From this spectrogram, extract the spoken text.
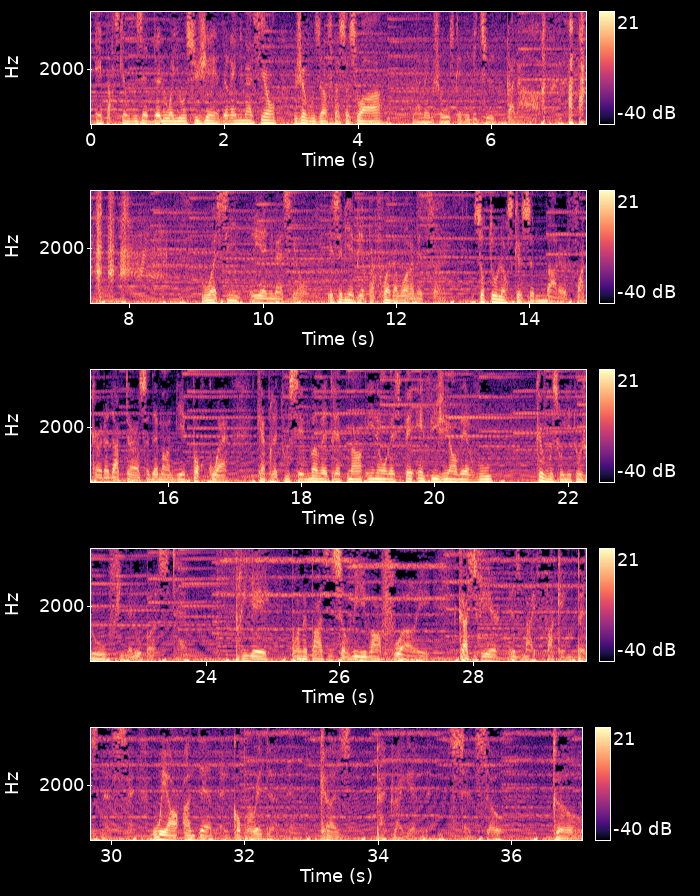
Et parce que vous êtes de loyaux sujets de réanimation, je vous offre ce soir la même chose que d'habitude, connard. Voici Réanimation. Et c'est bien pire parfois d'avoir un médecin. Surtout lorsque ce motherfucker de docteur se demande bien pourquoi, qu'après tous ces mauvais traitements et non-respect infligés envers vous, que vous soyez toujours fidèle au poste. Priez pour ne pas y survivre, enfoiré. Fear is my fucking business. We are Undead Incorporated. Cause Pat Dragon said so. Go.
